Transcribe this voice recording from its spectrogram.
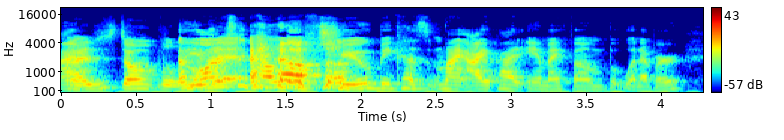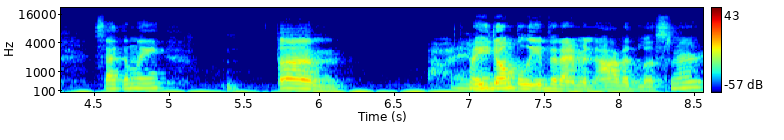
i I'm- just don't believe I'm honestly it. probably two because my iPad and my phone, but whatever. Secondly, um, but you don't believe that I'm an avid listener.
